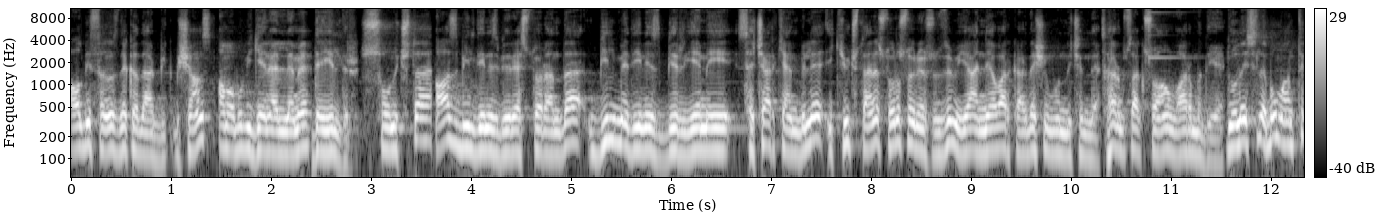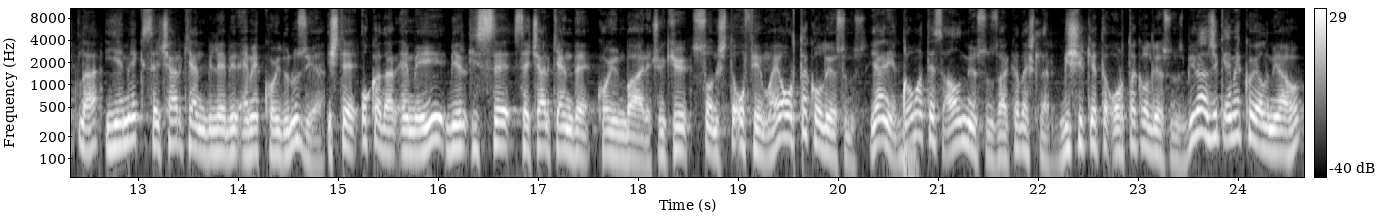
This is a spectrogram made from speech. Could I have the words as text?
aldıysanız ne kadar büyük bir şans ama bu bir genelleme değildir. Sonuçta az bildiğiniz bir restoranda bilmediğiniz bir yemeği seçerken bile 2-3 tane soru soruyorsunuz değil mi? Ya ne var kardeşim bunun içinde? Sarımsak soğan var mı diye. Dolayısıyla bu mantıkla yemek seçerken bile bir emek koydunuz ya. İşte o kadar emeği bir hisse seçerken de koyun bari. Çünkü sonuçta o firmaya ortak oluyorsunuz. Yani domates almıyorsunuz arkadaşlar. Bir şirkete ortak oluyorsunuz. Birazcık emek koyalım yahu.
